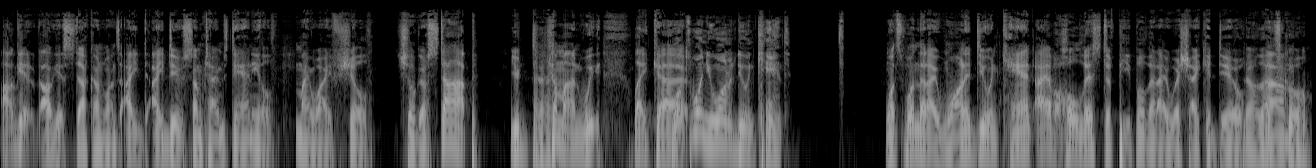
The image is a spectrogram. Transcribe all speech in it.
I'll get I'll get stuck on ones. I I do sometimes. Daniel, my wife, she'll she'll go, "Stop." You're come on. We like uh, What's one you want to do and can't? What's one that I want to do and can't? I have a whole list of people that I wish I could do. Um, Oh, that's cool.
